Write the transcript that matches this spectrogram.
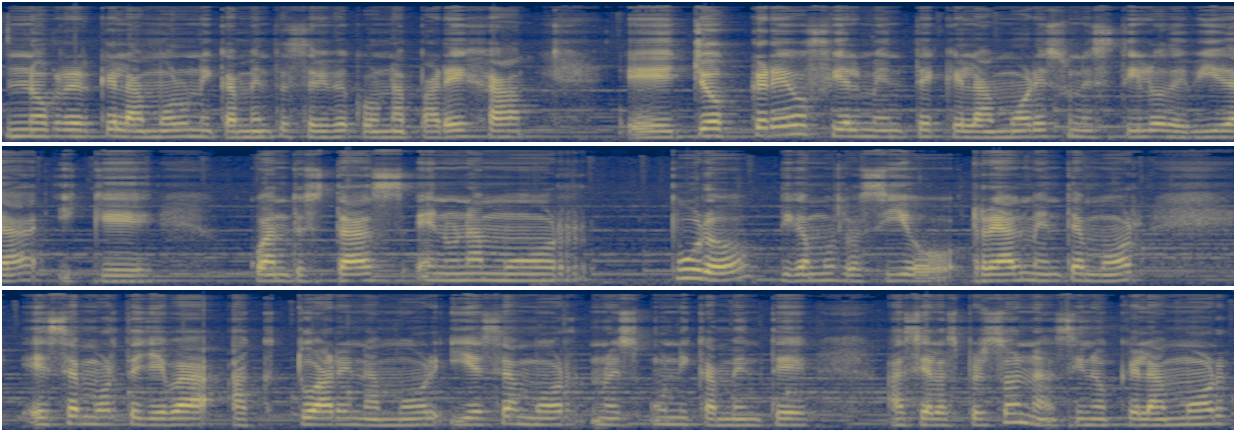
no creer que el amor únicamente se vive con una pareja. Eh, yo creo fielmente que el amor es un estilo de vida y que cuando estás en un amor puro, digámoslo así, o realmente amor, ese amor te lleva a actuar en amor y ese amor no es únicamente hacia las personas, sino que el amor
